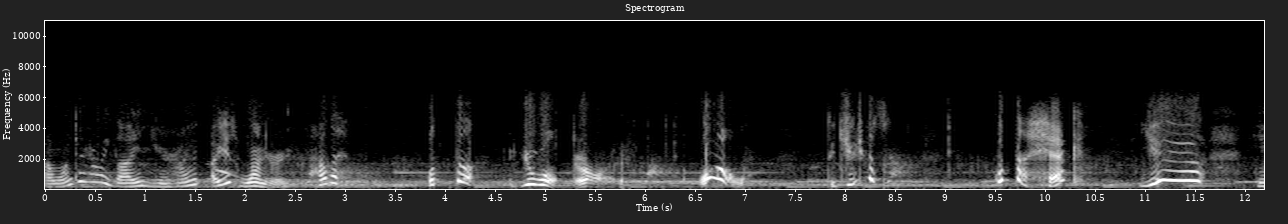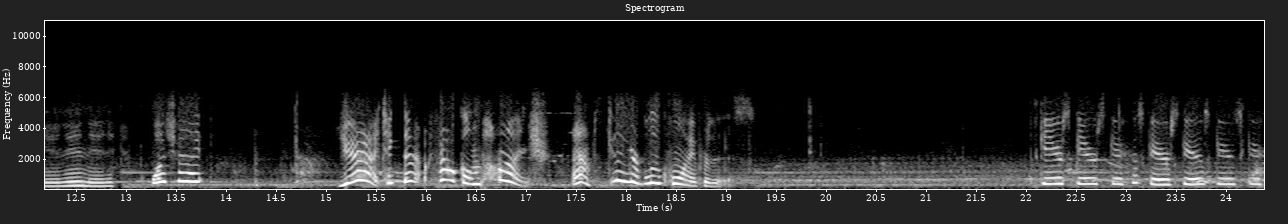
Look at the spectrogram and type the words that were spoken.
I wonder how I got in here. I, I just wondering. How the... What the... You won't die. Whoa! Did you just... What the heck? Yeah! What should I... Yeah, take that Falcon Punch! I'm stealing your blue coin for this. Scare, scare, scare, scare, scare, scare, scare.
